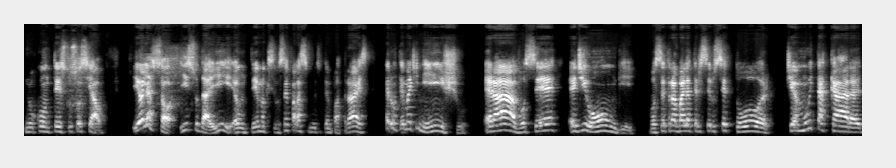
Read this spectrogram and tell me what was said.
no contexto social. E olha só, isso daí é um tema que, se você falasse muito tempo atrás, era um tema de nicho. Era, ah, você é de ONG, você trabalha terceiro setor. Tinha muita cara,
